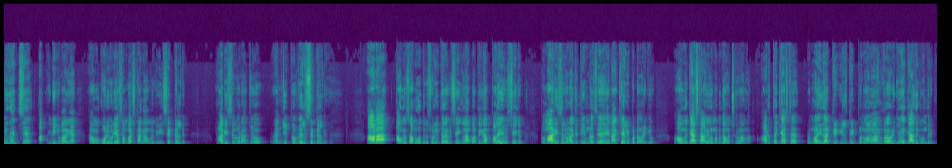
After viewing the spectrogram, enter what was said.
விதைச்சு இன்றைக்கி பாருங்கள் அவங்க கோடி கோடியாக சம்பாரிச்சிட்டாங்க. அவங்களுக்கு நீ செட்டில்டு மாரி செல்வராஜோ ரஞ்சித்தோ வெல் செட்டில்டு ஆனால் அவங்க சமூகத்துக்கு சொல்லித்தர விஷயங்கள்லாம் பார்த்தீங்கன்னா பழைய விஷயங்கள். இப்போ மாரி செல்வராஜ் டீமில் சே நான் கேள்விப்பட்ட வரைக்கும் அவங்க கேஸ்ட் ஆளுகளை மட்டும்தான் வச்சுக்கிருவாங்க. அடுத்த கேஸ்ட்டை ரொம்ப இதாக ட்ரீ இல் ட்ரீட் பண்ணுவாங்களான்ற வரைக்கும் என் காதுக்கு வந்திருக்கு.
